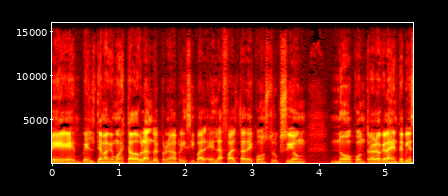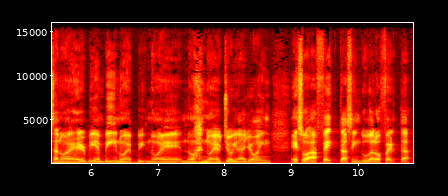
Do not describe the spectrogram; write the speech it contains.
Eh, es, el tema que hemos estado hablando. El problema principal es la falta de construcción. No, contrario a lo que la gente piensa, no es Airbnb, no es, no es, no, no es Join a Join. Eso afecta sin duda la oferta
